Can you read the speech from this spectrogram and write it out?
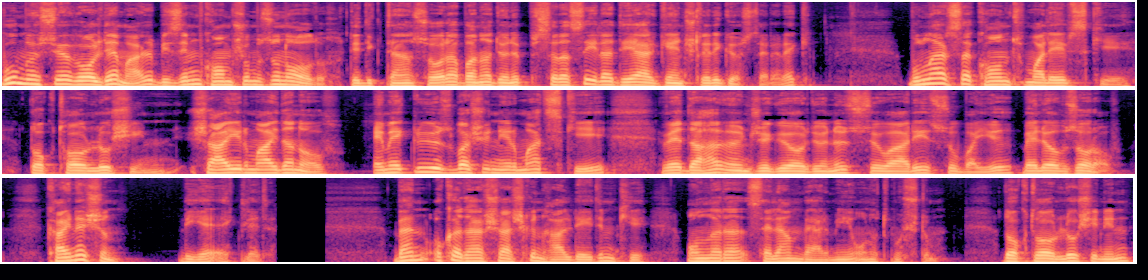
Bu Monsieur Voldemar bizim komşumuzun oğlu dedikten sonra bana dönüp sırasıyla diğer gençleri göstererek Bunlarsa Kont Malevski, Doktor Lushin, Şair Maydanov, Emekli Yüzbaşı Nirmatski ve daha önce gördüğünüz süvari subayı Belovzorov. Kaynaşın diye ekledi. Ben o kadar şaşkın haldeydim ki onlara selam vermeyi unutmuştum. Doktor Lushin'in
